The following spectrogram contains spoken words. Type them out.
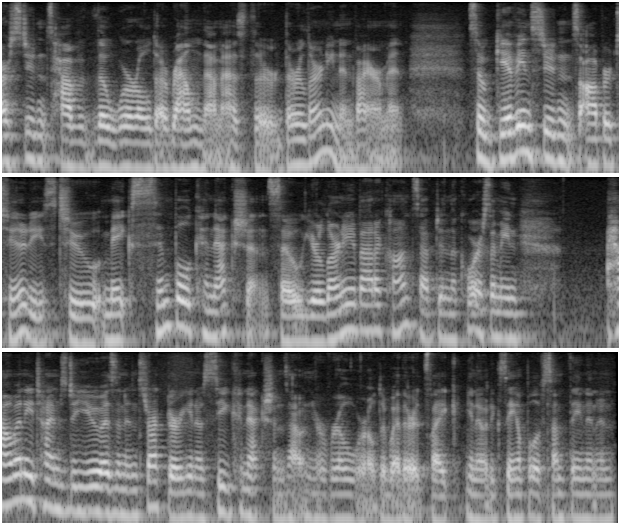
our students have the world around them as their, their learning environment. So giving students opportunities to make simple connections. So you're learning about a concept in the course. I mean, how many times do you as an instructor you know see connections out in your real world whether it's like you know an example of something in an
